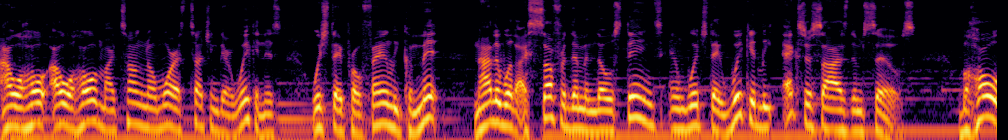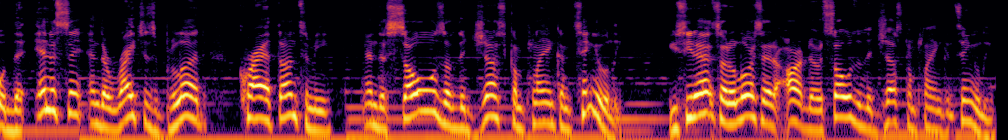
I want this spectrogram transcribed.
I will hold I will hold my tongue no more as touching their wickedness, which they profanely commit, neither will I suffer them in those things in which they wickedly exercise themselves. Behold, the innocent and the righteous blood crieth unto me, and the souls of the just complain continually. You see that? So the Lord said, "Are the souls of the just complain continually."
